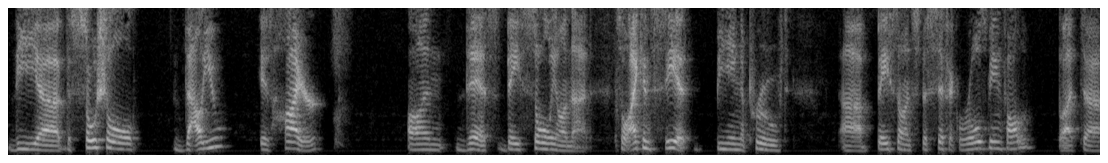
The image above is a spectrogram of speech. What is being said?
the uh, the social value is higher on this based solely on that. So i can see it being approved uh, based on specific rules being followed but uh,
